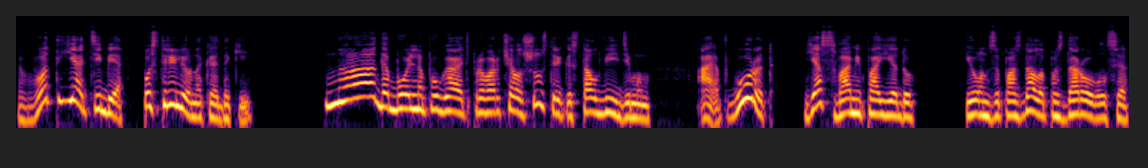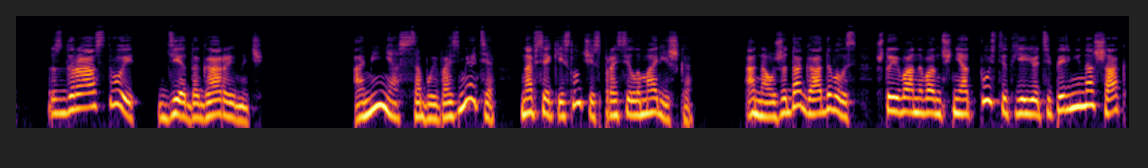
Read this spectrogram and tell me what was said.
Вот я тебе, постреленок эдакий. «Надо больно пугать», — проворчал Шустрик и стал видимым. «А в город я с вами поеду». И он запоздало поздоровался — «Здравствуй, деда Горыныч!» «А меня с собой возьмете?» — на всякий случай спросила Маришка. Она уже догадывалась, что Иван Иванович не отпустит ее теперь ни на шаг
